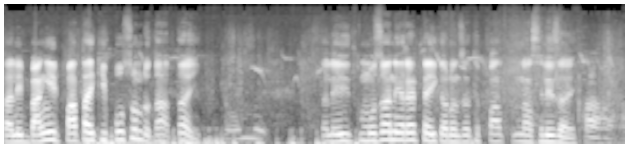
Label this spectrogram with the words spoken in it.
তাহলে বাঙির পাতায় কি প্রচণ্ড দাঁত তাই? তাহলে এই মোজা নেওয়ার একটাই কারণ যাতে পাত না ছেলে যায়। হ্যাঁ হ্যাঁ।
